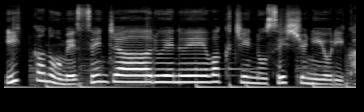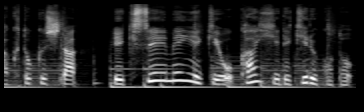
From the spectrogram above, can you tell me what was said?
一家のメッセンジャー RNA ワクチンの接種により獲得した液性免疫を回避できること。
